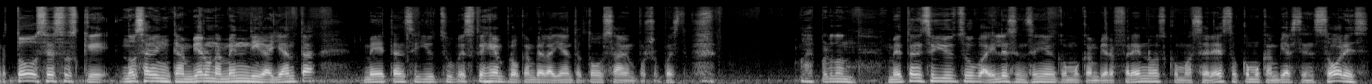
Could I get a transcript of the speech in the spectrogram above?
a todos esos que no saben cambiar una mendiga llanta, métanse YouTube. Este ejemplo, cambia la llanta, todos saben, por supuesto. Ay, perdón. Métanse YouTube, ahí les enseñan cómo cambiar frenos, cómo hacer esto, cómo cambiar sensores.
